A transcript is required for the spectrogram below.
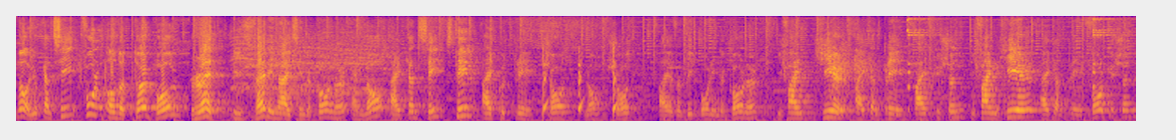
Now you can see full on the third ball, red is very nice in the corner and now I can see still I could play short, long, short, I have a big ball in the corner. If I'm here, I can play five cushion. If I'm here, I can play four cushion.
